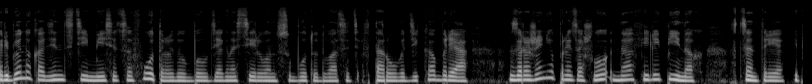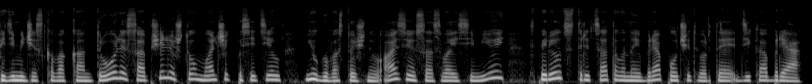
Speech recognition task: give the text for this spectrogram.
Ребенок 11 месяцев от роду был диагностирован в субботу 22 декабря. Заражение произошло на Филиппинах. В Центре эпидемического контроля сообщили, что мальчик посетил Юго-Восточную Азию со своей семьей в период с 30 ноября по 4 декабря.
